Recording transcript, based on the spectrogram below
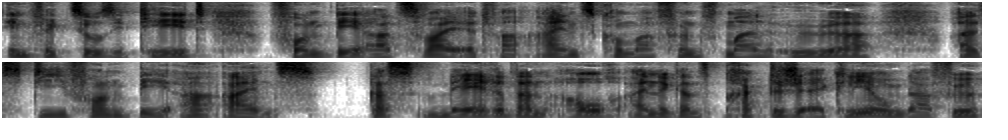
Infektiosität von BA2 etwa 1,5 mal höher als die von BA1. Das wäre dann auch eine ganz praktische Erklärung dafür,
